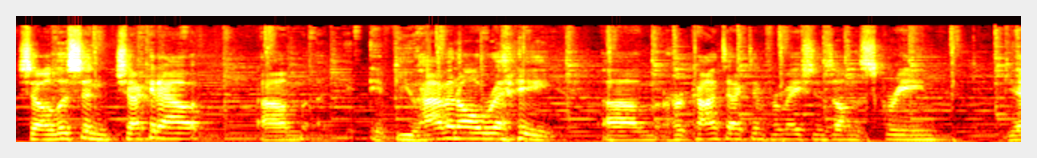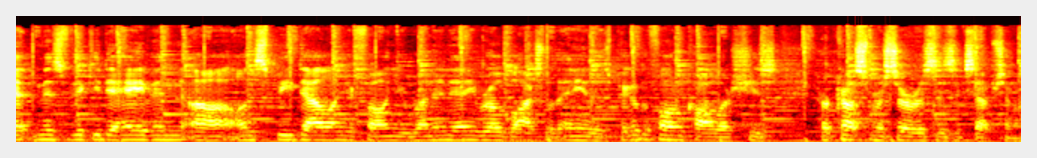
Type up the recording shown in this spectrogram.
So listen, check it out. Um, if you haven't already, um, her contact information is on the screen get Miss Vickie DeHaven uh, on speed dial on your phone. You run into any roadblocks with any of this, pick up the phone and call her. She's her customer service is exceptional.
